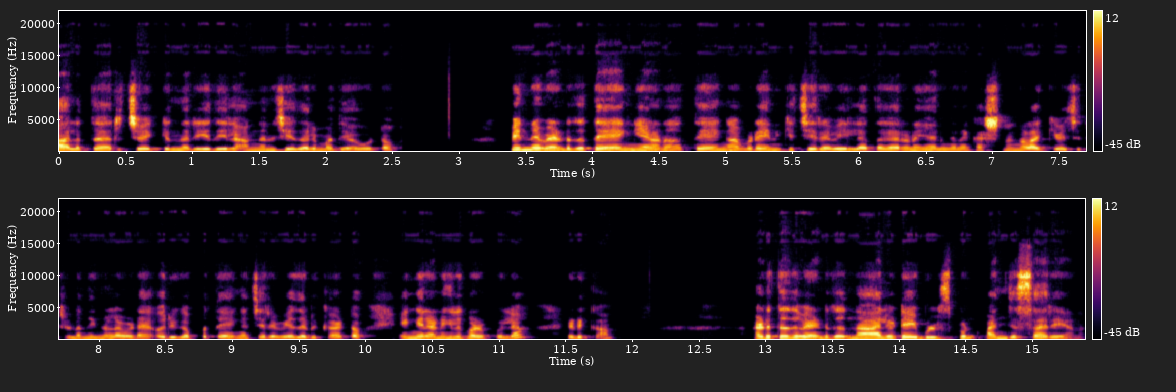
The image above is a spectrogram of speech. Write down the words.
കാലത്ത് അരച്ച് വെക്കുന്ന രീതിയിൽ അങ്ങനെ ചെയ്താലും മതിയാവും കേട്ടോ. പിന്നെ വേണ്ടത് തേങ്ങയാണ്. തേങ്ങ ഇവിടെ എനിക്ക് ചിരവില്ലാത്ത കാരണം ഞാൻ ഇങ്ങനെ കഷ്ണങ്ങളാക്കി വെച്ചിട്ടുണ്ട്. നിങ്ങൾ അവിടെ ഒരു കപ്പ് തേങ്ങ ചിരവിയതെടുക്കുക കേട്ടോ. എങ്ങനെയാണെങ്കിലും കുഴപ്പമില്ല എടുക്കാം. അടുത്തത് വേണ്ടത് നാല് ടേബിൾ സ്പൂൺ പഞ്ചസാരയാണ്.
